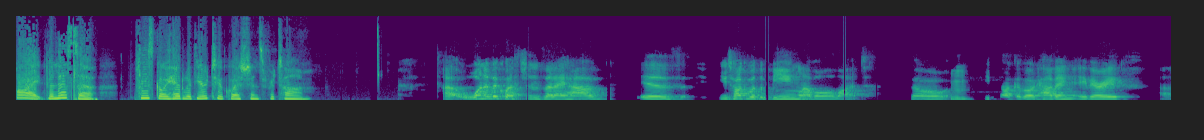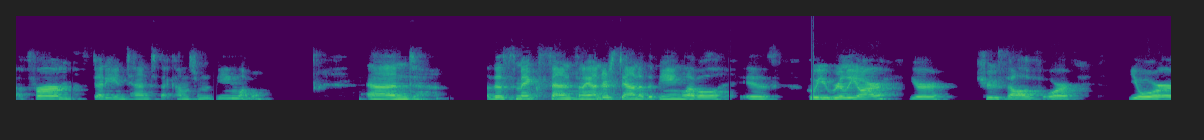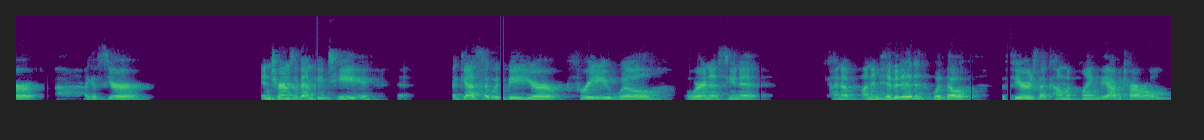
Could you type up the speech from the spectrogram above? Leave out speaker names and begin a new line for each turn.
All right, Vanessa, please go ahead with your two questions for Tom.
Uh, one of the questions that I have is you talk about the being level a lot. So mm. you talk about having a very uh, firm, steady intent that comes from the being level. And this makes sense. And I understand that the being level is who you really are, your true self, or your, I guess, your, in terms of MBT, I guess it would be your free will awareness unit kind of uninhibited without the fears that come with playing the avatar role?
